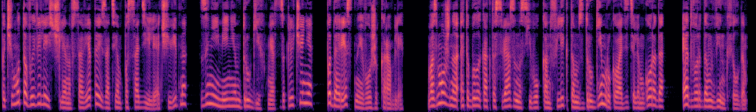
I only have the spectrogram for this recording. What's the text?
почему-то вывели из членов Совета и затем посадили, очевидно, за неимением других мест заключения под арест на его же корабле. Возможно, это было как-то связано с его конфликтом с другим руководителем города Эдвардом Винкфилдом.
